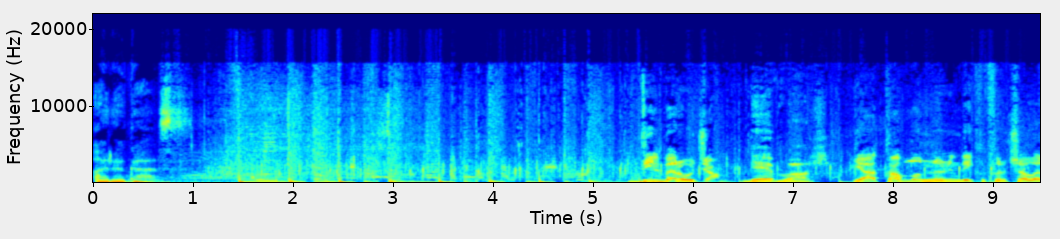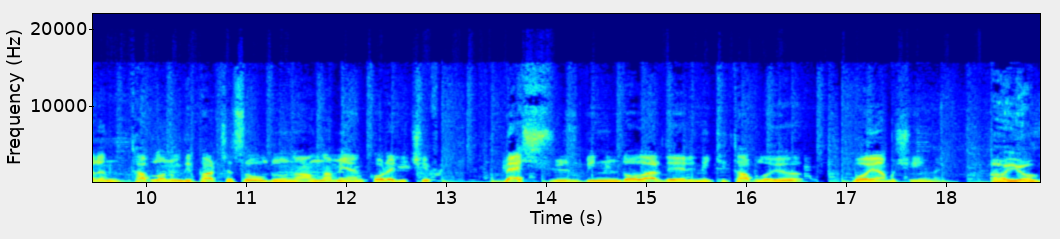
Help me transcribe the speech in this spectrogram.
Aragaz, Dilber hocam. Ne var? Ya tablonun önündeki fırçaların tablonun bir parçası olduğunu anlamayan Koreli çift 500 bin dolar değerindeki tabloyu boyamış iyi mi? Ayol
